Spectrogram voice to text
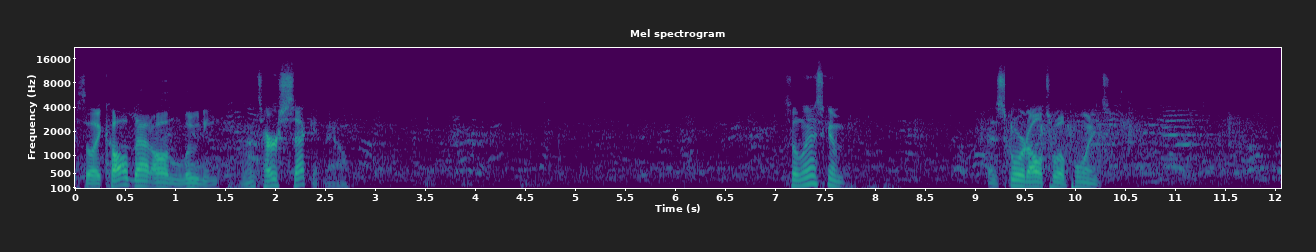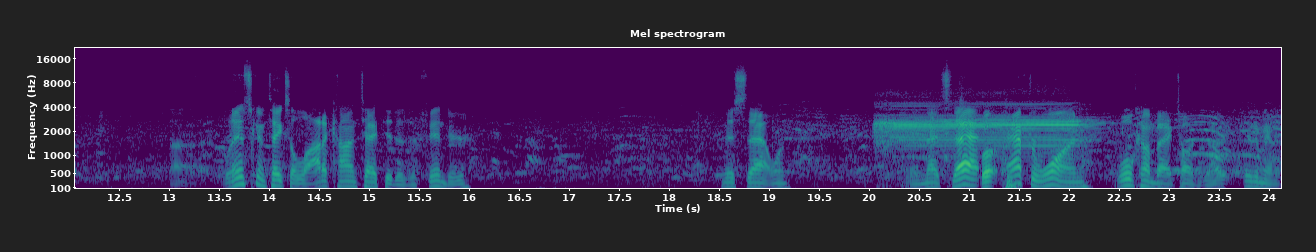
So they called that on Looney. And that's her second now. So Lipscomb has scored all 12 points. Uh, Lipscomb takes a lot of contact at a defender. Missed that one. And that's that. Well- After one, we'll come back talk about it in a minute.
